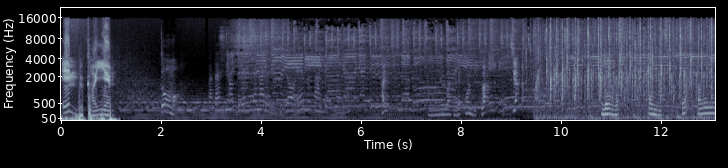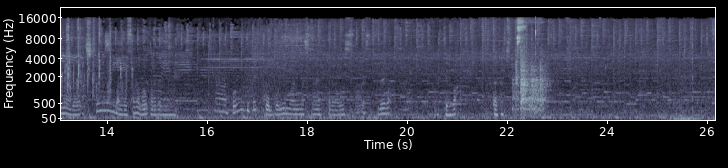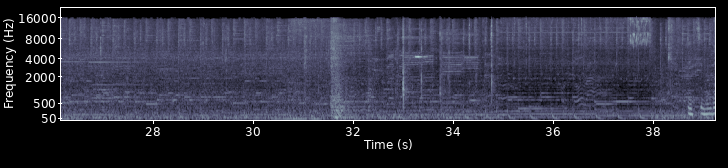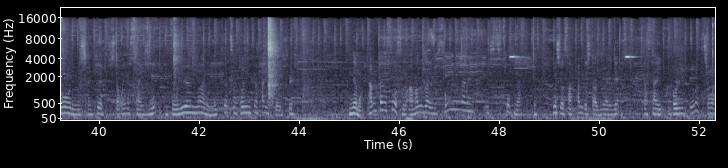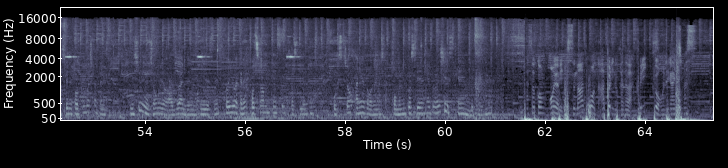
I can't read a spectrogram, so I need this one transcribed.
演武開演どうも私のつれづれなる日常演武さんですよねはいというわけで本日はこちらどうも、本日こちら、ファミリーマートでチキン南蛮のサラダを食べております。あー、鶏肉結構ボリュームありますね。これは美味しそうです。では、では、いただきます。いつも通りのシャキッとしたお野菜にボリュームある肉厚の鶏肉が入っていてでもタルタルソースも甘酢だれもそんなにしつこくなくてむしろさっぱりとした味わいで野菜鶏肉うまく調和していてとても美味しかったです。2種類の調味料を味わえるのもいいですね。というわけでこちらも点数とさせていただきますご視聴ありがとうございました。コメントしていただけると嬉しいです。ねですね。パソコンおよびスマートフォンのアプリの方はクリックをお願いします。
